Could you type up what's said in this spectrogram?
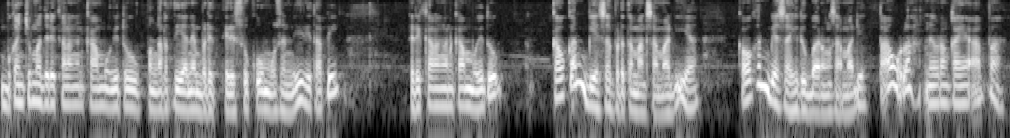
bukan cuma dari kalangan kamu itu pengertian yang dari sukumu sendiri tapi dari kalangan kamu itu kau kan biasa berteman sama dia kau kan biasa hidup bareng sama dia. Tahulah ini orang kayak apa.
